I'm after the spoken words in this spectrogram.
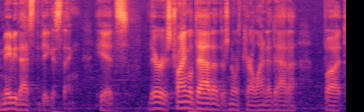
Maybe that's the biggest thing. It's there is triangle data, there's North Carolina data, but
